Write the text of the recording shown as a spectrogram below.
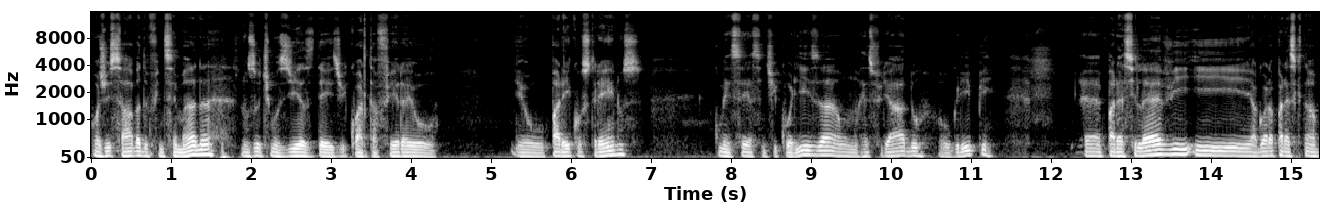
Hoje, sábado, fim de semana. Nos últimos dias, desde quarta-feira, eu, eu parei com os treinos. Comecei a sentir coriza, um resfriado ou gripe. É, parece leve e agora parece que está na,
